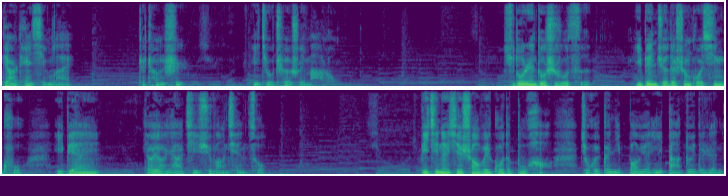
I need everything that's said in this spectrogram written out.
第二天醒来，这城市。”依旧车水马龙，许多人都是如此，一边觉得生活辛苦，一边咬咬牙继续往前走。比起那些稍微过得不好就会跟你抱怨一大堆的人，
